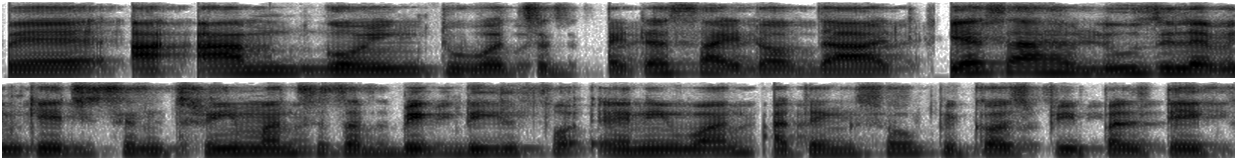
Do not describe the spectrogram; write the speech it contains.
where I, I'm going towards the brighter side of that. Yes, I have lose 11 kgs in three months. It's a big deal for anyone. I think so because people take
